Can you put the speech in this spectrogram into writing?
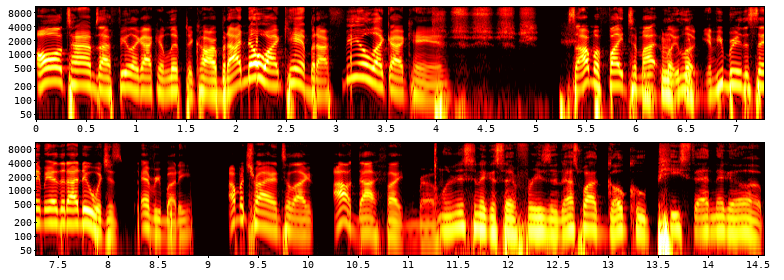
all times, I feel like I can lift a car, but I know I can't. But I feel like I can. So I'm gonna fight to my like. Look, if you breathe the same air that I do, which is everybody, I'm gonna try until I I'll die fighting, bro. When this nigga said Frieza, that's why Goku pieced that nigga up.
